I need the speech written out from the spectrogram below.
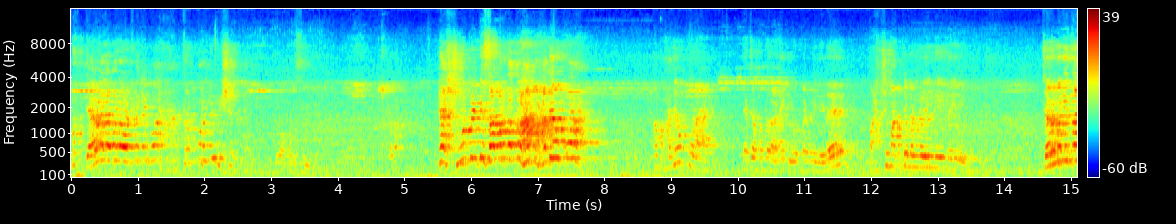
मग त्यावेळेला मला वाटलं की बा अँथ्रोपॉलॉजी विषय तो आपण समजू. ह्या शिवपिंडी सापडतात तर हा महादेव कोण आहे? हा महादेव कोण आहे? त्याच्याबद्दल अनेक लोकांनी लिहिलंय. पाश्चिमात्य मंडळींनी लिहिलं जर्मनीचा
